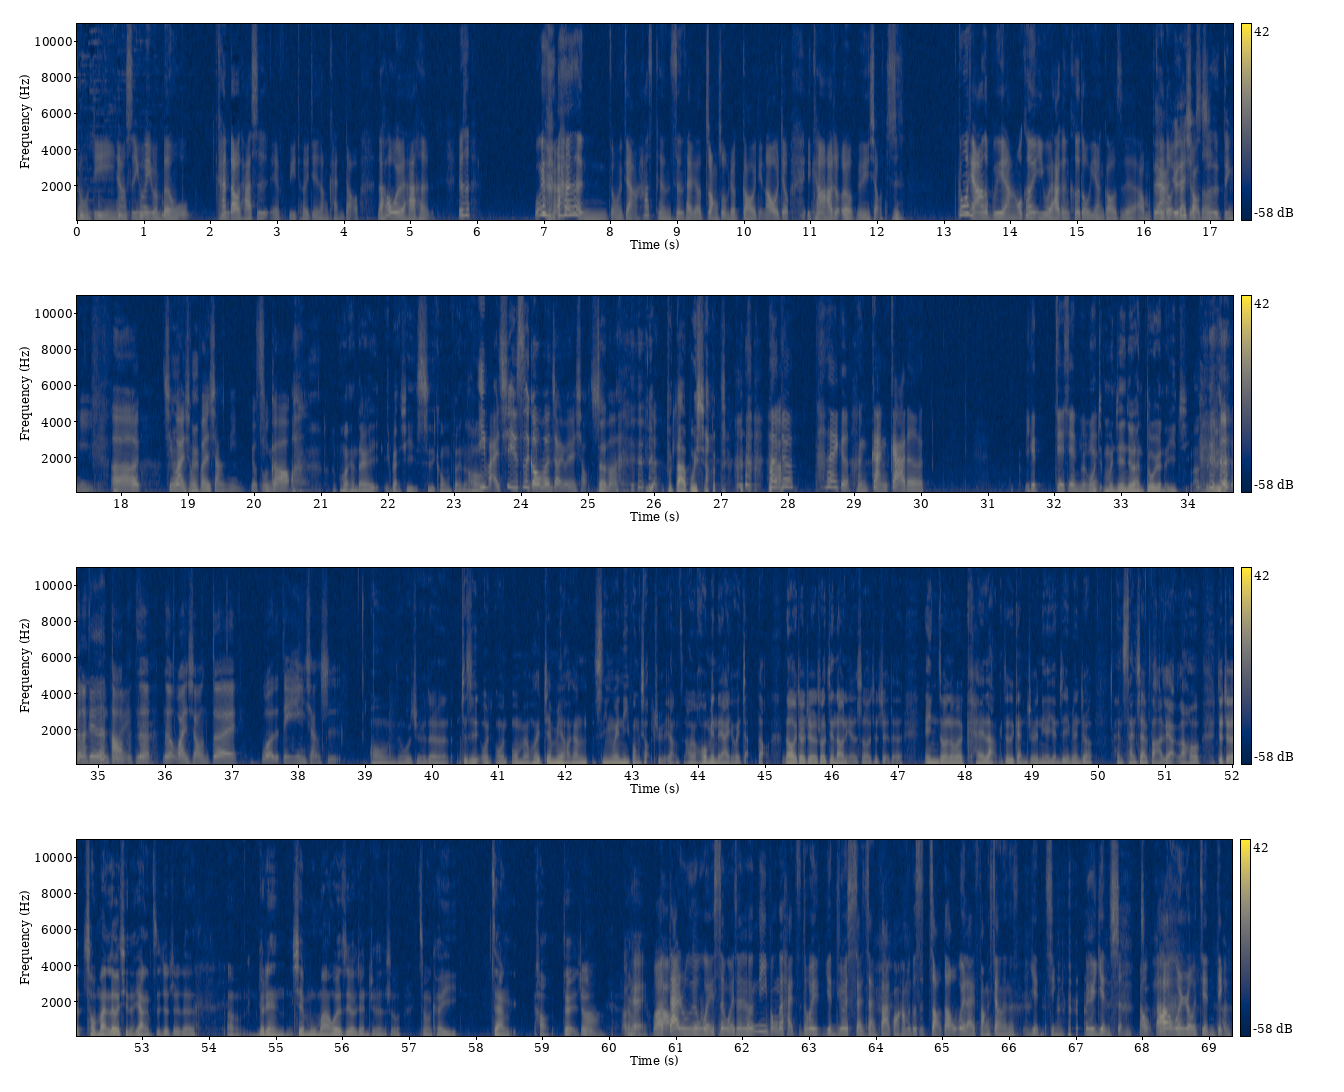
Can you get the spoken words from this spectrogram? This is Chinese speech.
雄第一印象是因为原本我看到他是 FB 推荐上看到，然后我以为他很就是。我以为他很怎么讲，他可能身材比较壮硕，比较高一点。然后我就一看到他就，哎呦，有点小只，跟我想象的不一样。我可能以为他跟蝌蚪一样高之类的。啊，对啊，蝌蚪有点小只的定义。呃，请婉雄分享你有多高？我好像大概一百七十四公分，然后一百七十四公分叫有点小只吗？不大不小的。他就他那个很尴尬的一个。界限里面，我我们今天就很多元的一集嘛，对不 对？我今天很多元。那那晚雄对我的第一印象是，哦，我觉得就是我我我们会见面，好像是因为逆风小聚的样子，好像后面等下也会讲到。然后我就觉得说见到你的时候，就觉得，哎，你怎么那么开朗？就是感觉你的眼睛里面就很闪闪发亮，然后就觉得充满热情的样子，就觉得嗯有点羡慕吗？或者是有点觉得说怎么可以这样好？对，就。OK，我要带入就尾声，尾声说逆风的孩子都会眼睛会闪闪发光，他们都是找到未来方向的那眼睛，那个眼神，然后然后温柔坚定。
